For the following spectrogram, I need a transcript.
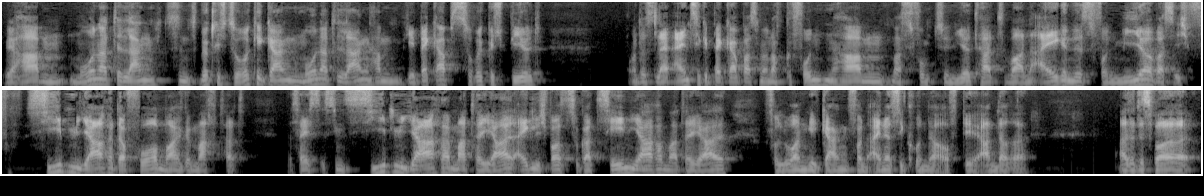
wir haben monatelang, sind wirklich zurückgegangen, monatelang haben die Backups zurückgespielt. Und das einzige Backup, was wir noch gefunden haben, was funktioniert hat, war ein eigenes von mir, was ich sieben Jahre davor mal gemacht hat. Das heißt, es sind sieben Jahre Material, eigentlich war es sogar zehn Jahre Material verloren gegangen von einer Sekunde auf die andere. Also das war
